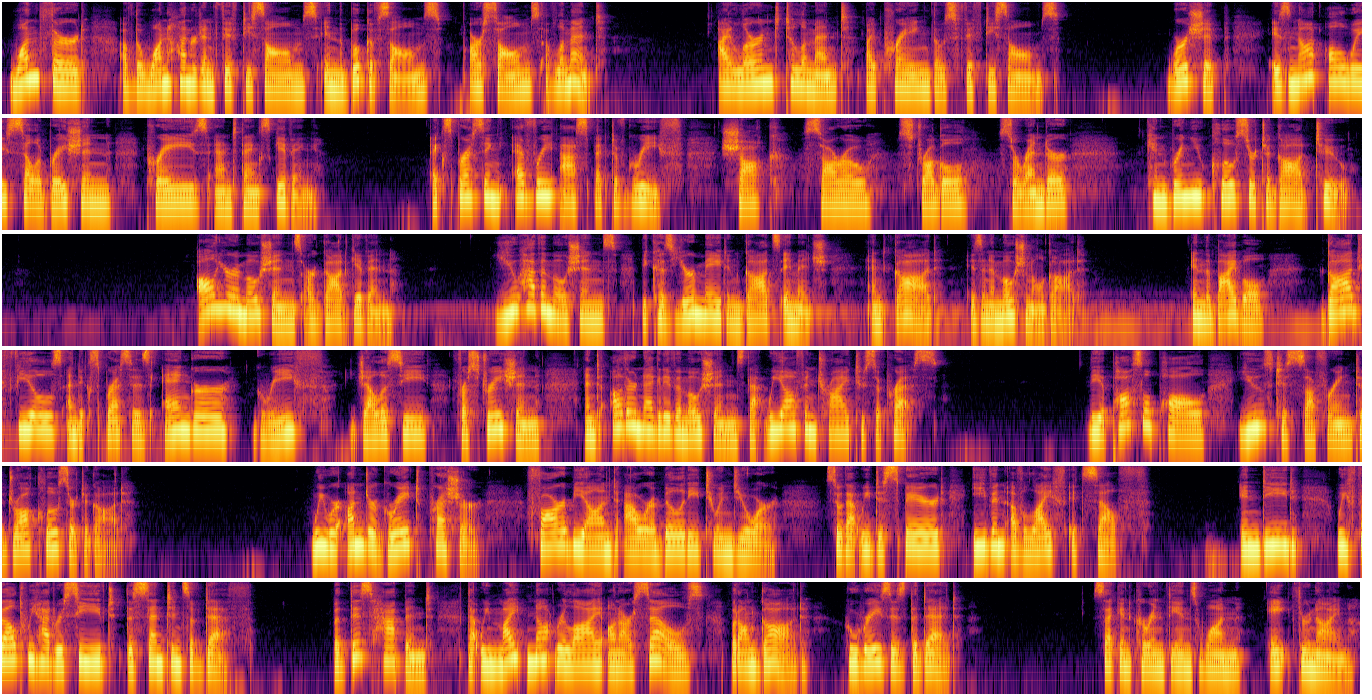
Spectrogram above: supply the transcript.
One third of the 150 Psalms in the book of Psalms are Psalms of lament. I learned to lament by praying those 50 Psalms. Worship is not always celebration, praise, and thanksgiving. Expressing every aspect of grief, shock, sorrow, struggle, surrender can bring you closer to God, too. All your emotions are God given. You have emotions because you're made in God's image, and God is an emotional God. In the Bible, God feels and expresses anger, grief, jealousy, frustration, and other negative emotions that we often try to suppress. The Apostle Paul used his suffering to draw closer to God. We were under great pressure, far beyond our ability to endure, so that we despaired even of life itself. Indeed, we felt we had received the sentence of death. But this happened that we might not rely on ourselves, but on God, who raises the dead. 2 Corinthians 1 8 through 9.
